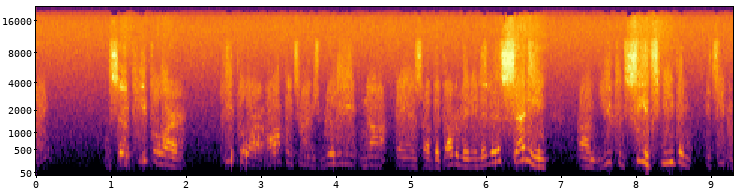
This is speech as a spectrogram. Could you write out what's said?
Right? So people are, people are oftentimes really not fans of the government. And in this setting, um, you can see it's even, it's even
